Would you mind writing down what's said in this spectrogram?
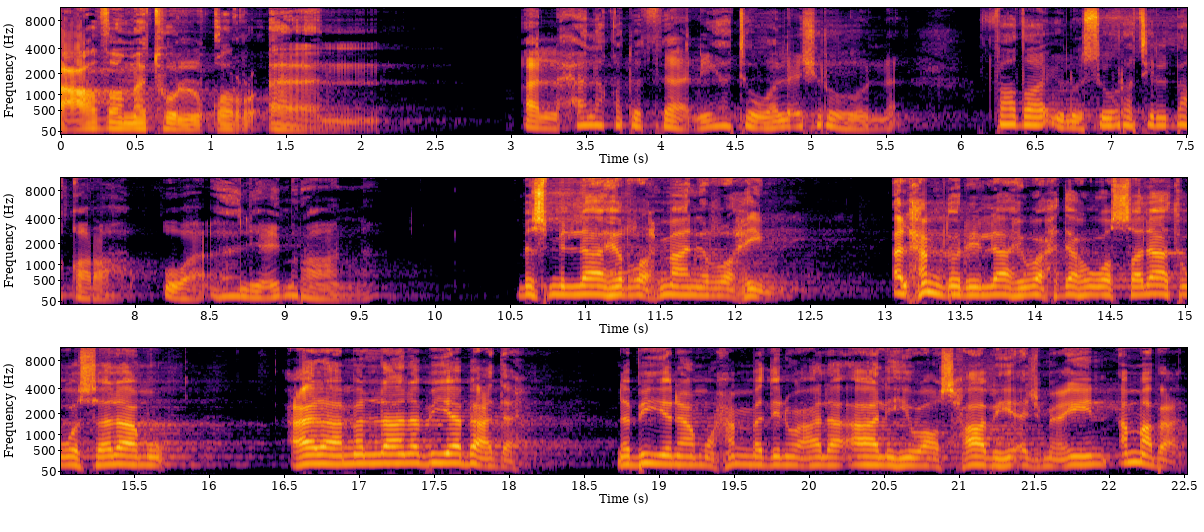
عظمة القرآن. الحلقة الثانية والعشرون فضائل سورة البقرة وآل عمران. بسم الله الرحمن الرحيم. الحمد لله وحده والصلاة والسلام على من لا نبي بعده نبينا محمد وعلى آله وأصحابه أجمعين أما بعد.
